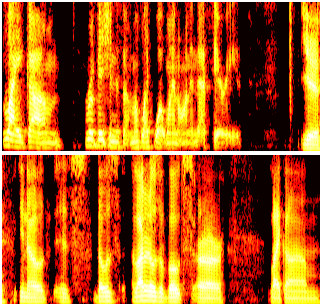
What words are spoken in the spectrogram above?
like um revisionism of like what went on in that series. Yeah, you know, it's those a lot of those votes are like um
